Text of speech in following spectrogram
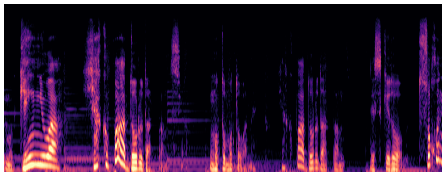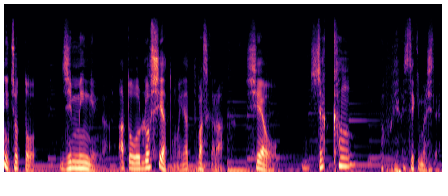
もう原油は100%ドルだったんですよ。もともとはね。100%ドルだったんですけどそこにちょっと人民元があとロシアともやってますからシェアを若干増やしてきましたよ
